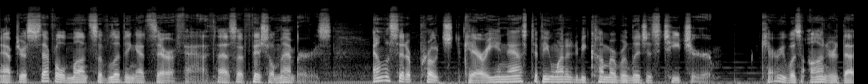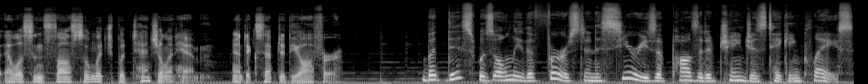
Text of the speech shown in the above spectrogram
after several months of living at Zarephath as official members, Ellison approached Kerry and asked if he wanted to become a religious teacher. Kerry was honored that Ellison saw so much potential in him and accepted the offer. But this was only the first in a series of positive changes taking place.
